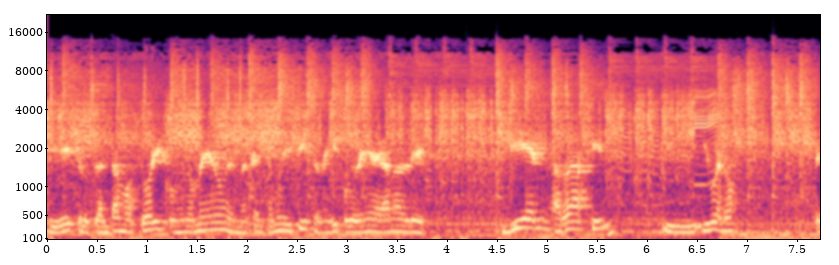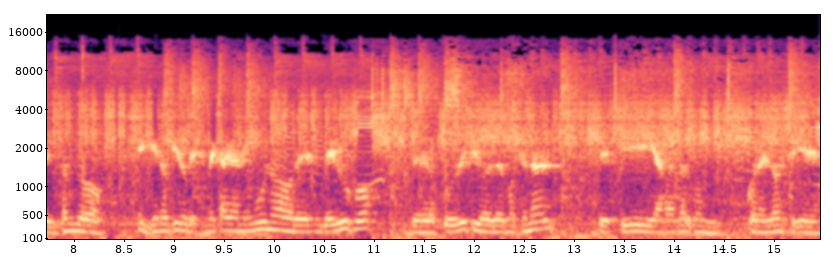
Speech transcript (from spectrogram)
y de hecho lo plantamos hoy con uno menos en una cancha muy difícil, un equipo que venía a ganarle bien a Racing y, bueno, pensando en que no quiero que se me caiga ninguno del grupo, de los futbolísticos, de lo emocional, decidí arrancar con, el 11 que,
